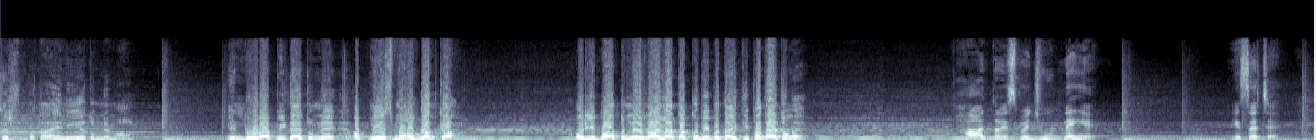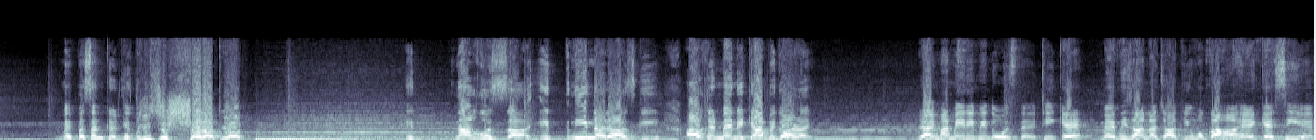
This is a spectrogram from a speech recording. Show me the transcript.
सिर्फ़ बताया नहीं है तुमने माँ। ढिंडोरा पीटा है तुमने अपनी इस मोहब्बत का। और ये बात तुमने राना तक को भी बताई थी पता है तुम्हें? हाँ तो इसमें झूठ नहीं है। ये सच है। मैं पसंद करती हूँ प्लीज़ शट अप यार इतना गुस्सा इतनी नाराज़गी आखिर मैंने क्या बिगाड़ा है? राइमा मेरी भी दोस्त है ठीक है? मैं भी जानना चाहती हूँ वो कहाँ है कैसी है?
